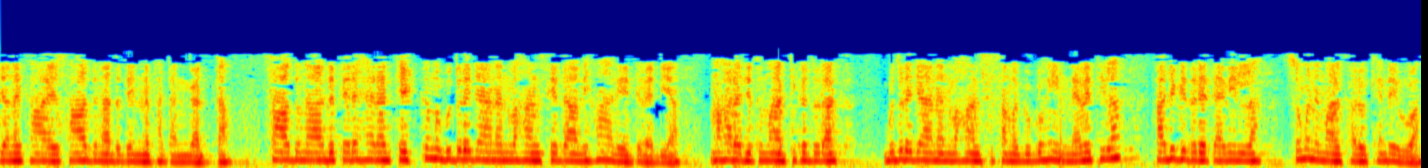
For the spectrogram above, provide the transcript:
ජනකාය සාදුනාද දෙන්න පටන් ගත්තා. සාදුනාද පෙරහැරක් එක්කම බුදුරජාණන් වහන්සේ දා විහාරයට වැඩියා. මහරජතුමා ටික දුරක් බුදුරජාණන් වහන්සේ සමග ගොහින් නැවතිලා රජගෙදරට ඇවිල්ලා සුමන මල් කරු කැඳෙව්වා.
